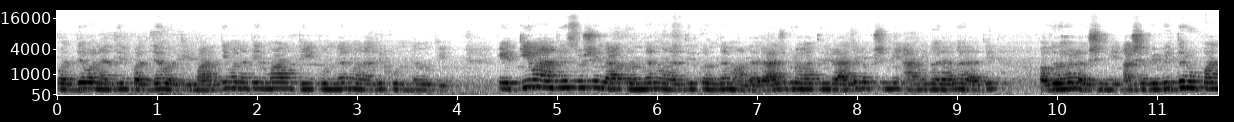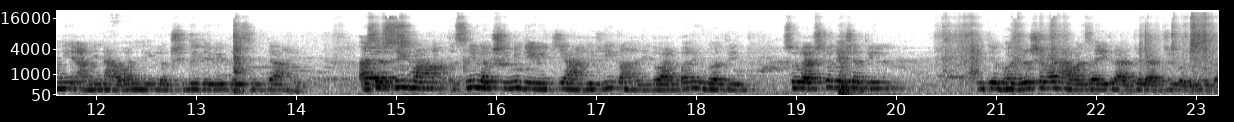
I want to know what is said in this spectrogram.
पद्यवनातील पद्यवती मालतीवनातील मालती कुंदनवनातील कुंदवती केतकी वनातील सुशिला कंदनवनातील कंदमाला राजगृहातील राजलक्ष्मी आणि घराघरातील अग्रहलक्ष्मी अशा विविध रूपांनी आणि नावांनी लक्ष्मी देवी प्रसिद्ध आहे असे श्री महा श्री लक्ष्मी देवीची आहे ही कहाणी द्वारपार युगातील सौराष्ट्र देशातील तिथे भद्रशवा नावाचा एक राज्य राज्य करीत होता.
